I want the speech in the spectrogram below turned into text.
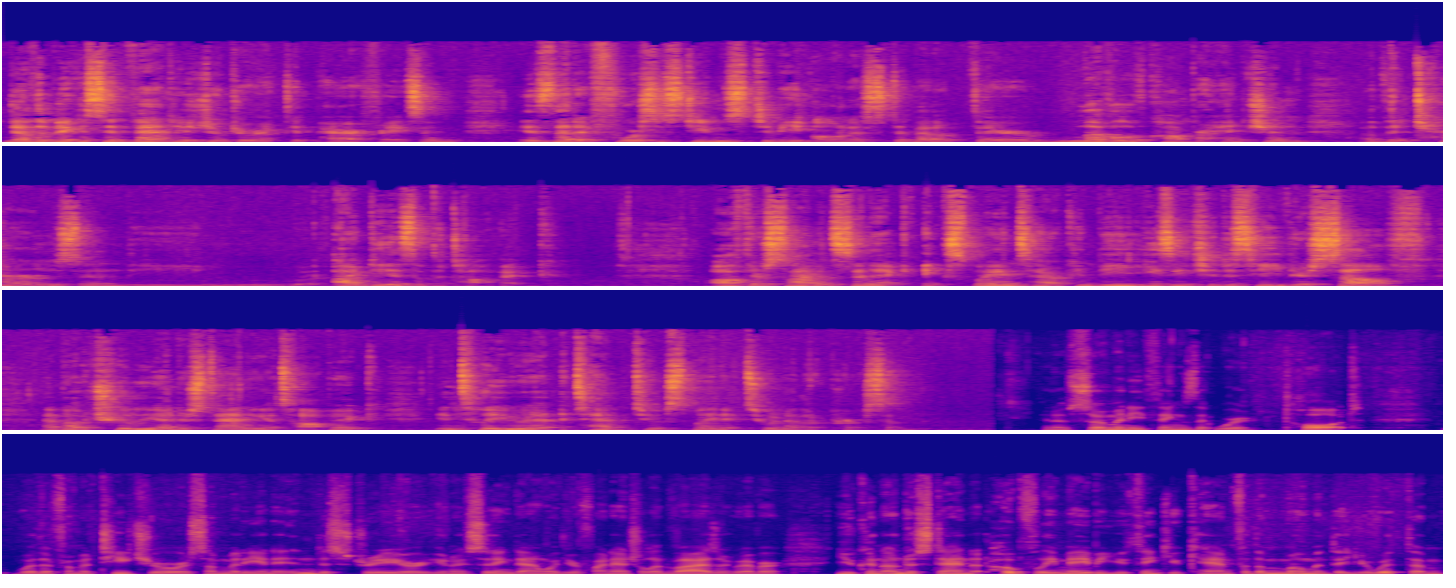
Now, the biggest advantage of directed paraphrasing is that it forces students to be honest about their level of comprehension of the terms and the ideas of the topic. Author Simon Sinek explains how it can be easy to deceive yourself about truly understanding a topic until you attempt to explain it to another person. You know, so many things that we're taught whether from a teacher or somebody in industry or you know sitting down with your financial advisor whoever you can understand it hopefully maybe you think you can for the moment that you're with them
